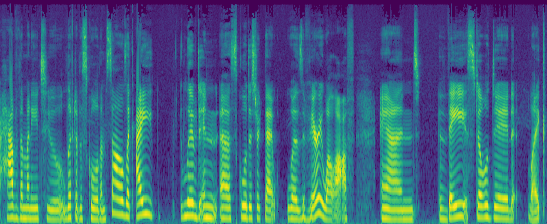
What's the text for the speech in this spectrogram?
have the money to lift up the school themselves like i lived in a school district that was very well off and they still did like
